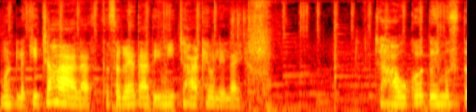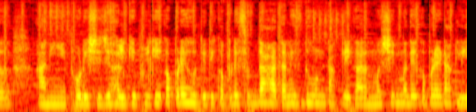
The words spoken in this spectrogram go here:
म्हटलं की चहा आलाच. तर सगळ्यात आधी मी चहा ठेवलेला आहे. म्हणजे चहा उकळतोय मस्त. आणि थोडीशी जी हलकी फुलकी कपडे होते ती कपडेसुद्धा हातानेच धुवून टाकली. कारण मशीनमध्ये कपडे टाकली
